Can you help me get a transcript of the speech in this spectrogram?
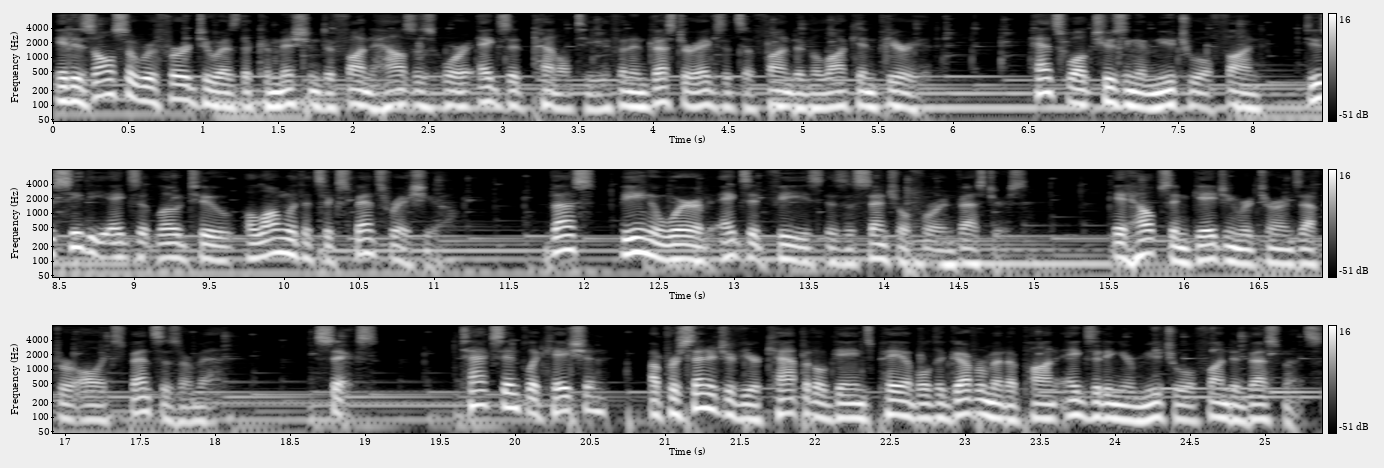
It is also referred to as the commission to fund houses or exit penalty if an investor exits a fund in the lock in period. Hence, while choosing a mutual fund, do see the exit load too, along with its expense ratio. Thus, being aware of exit fees is essential for investors. It helps engaging returns after all expenses are met. 6. Tax implication a percentage of your capital gains payable to government upon exiting your mutual fund investments.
